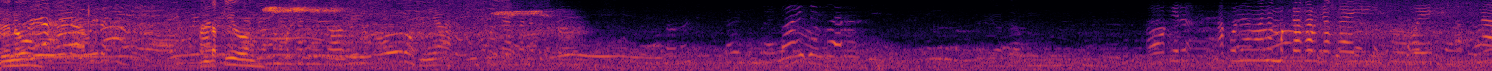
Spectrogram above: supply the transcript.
Yan o. Ang laki oh. o. Okay, ako naman ang magkakarga kay Suwe. Ako na.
